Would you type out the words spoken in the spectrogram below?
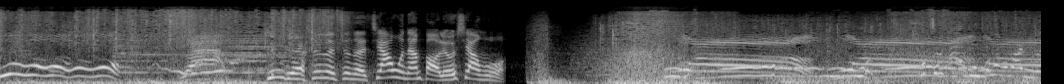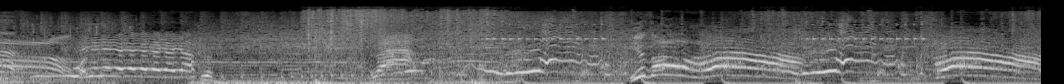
哇哇哇哇哇！来，经典，真的真的家务男保留项目。哇哇！这太恐怖了吧你们！哎呀呀呀呀呀呀呀！来，别揍我啊！哇哇！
